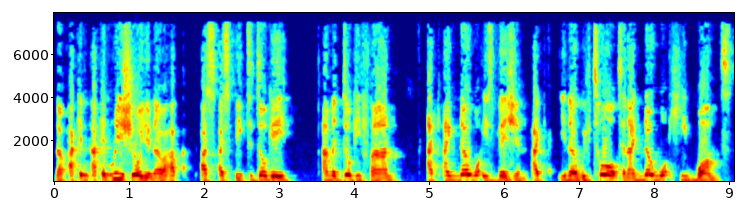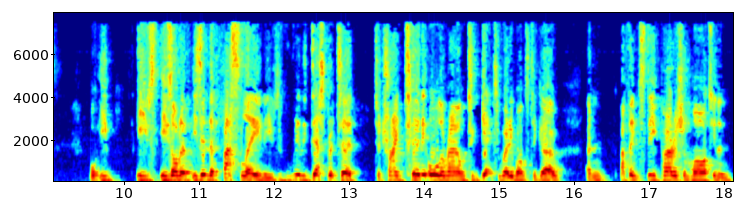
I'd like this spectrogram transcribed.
Now, I can I can reassure you. No, I, I, I speak to Dougie. I'm a Dougie fan. I, I know what his vision. I you know we've talked and I know what he wants. But he he's he's on a he's in the fast lane. He's really desperate to to try and turn it all around to get to where he wants to go. And I think Steve Parish and Martin and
